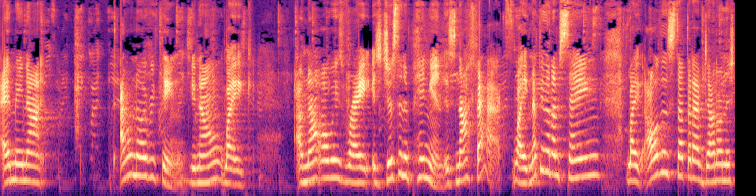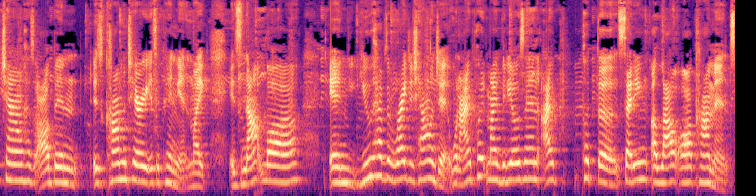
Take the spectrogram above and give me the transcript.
I may not I don't know everything, you know? Like I'm not always right. It's just an opinion. It's not facts. Like nothing that I'm saying, like all the stuff that I've done on this channel has all been is commentary, is opinion. Like it's not law and you have the right to challenge it. When I put my videos in, I put the setting allow all comments.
